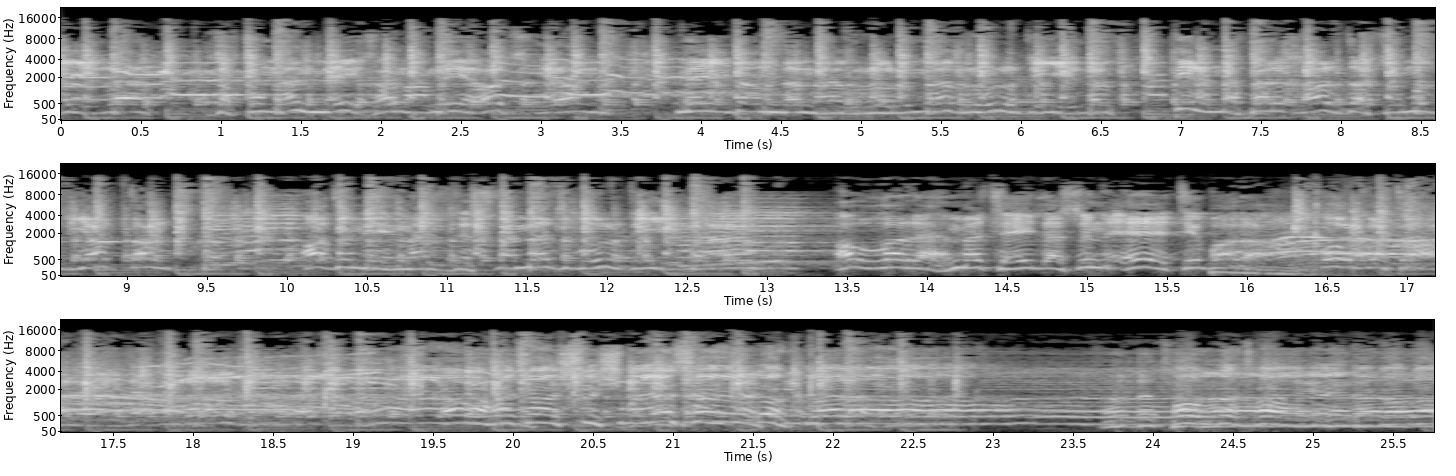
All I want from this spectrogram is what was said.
deyirəm Zato mən meyxanamı açıyam Meydanda deyirəm Bir nəfər yaddan çıxır Adını məclisdə məcbur deyirəm Allah rəhmət eyləsin etibara Orada qara Daha kaç düşməyəsən dört divara Orada taleydə qara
